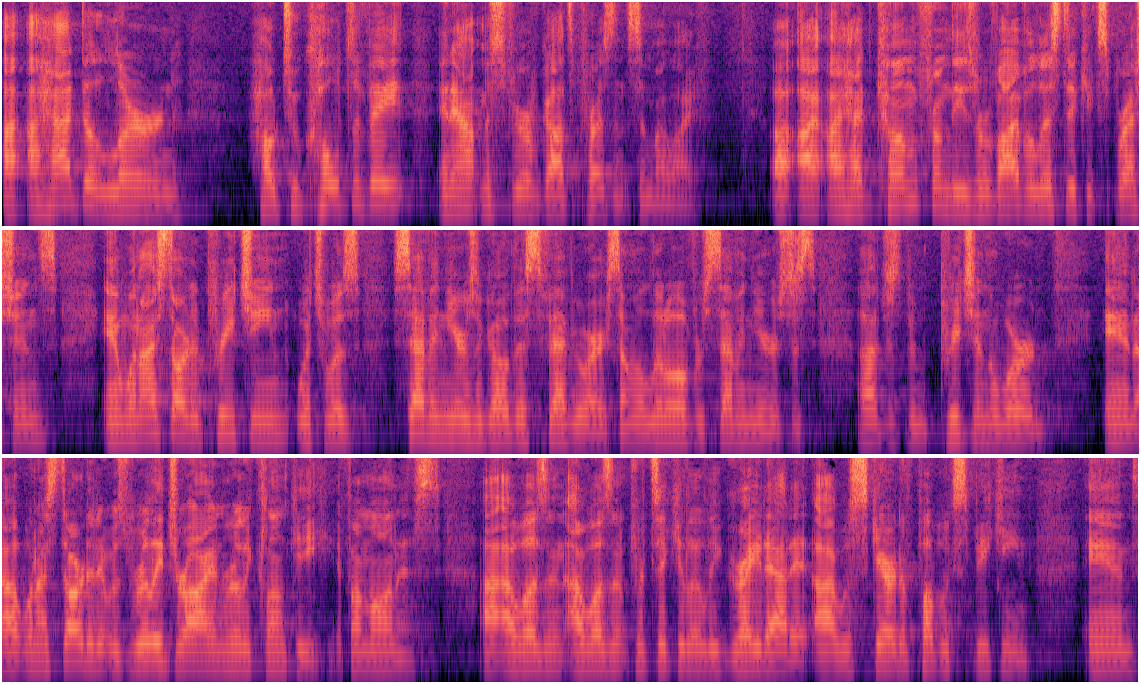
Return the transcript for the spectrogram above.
I, I had to learn how to cultivate an atmosphere of God's presence in my life. Uh, I, I, had come from these revivalistic expressions, and when I started preaching, which was seven years ago this February, so I'm a little over seven years, just, uh, just been preaching the word. And uh, when I started, it was really dry and really clunky, if I'm honest. I wasn't, I wasn't particularly great at it. I was scared of public speaking, and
